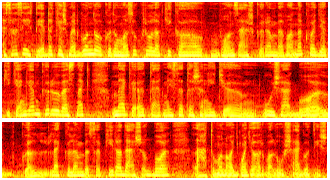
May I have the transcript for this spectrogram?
Ez azért érdekes, mert gondolkodom azokról, akik a vonzás körömben vannak, vagy akik engem körülvesznek, meg természetesen így újságból, a legkülönbözőbb híradásokból látom a nagy magyar valóságot is.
